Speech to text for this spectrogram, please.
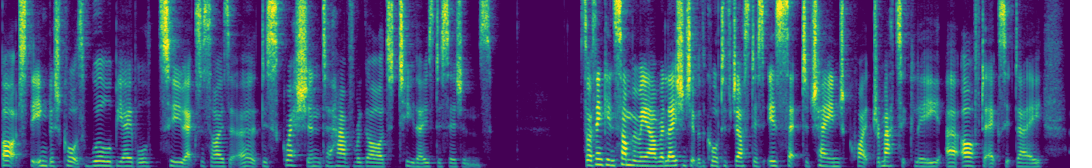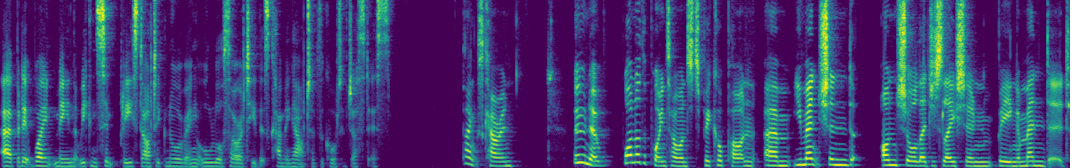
but the English courts will be able to exercise a discretion to have regard to those decisions. So I think, in summary, our relationship with the Court of Justice is set to change quite dramatically uh, after exit day, uh, but it won't mean that we can simply start ignoring all authority that's coming out of the Court of Justice. Thanks, Karen. Oonagh, one other point I wanted to pick up on. Um, you mentioned onshore legislation being amended.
